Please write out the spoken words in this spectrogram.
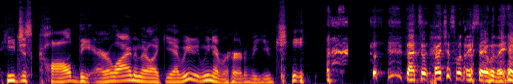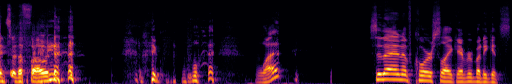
He just called the airline and they're like, "Yeah, we we never heard of a Eugene." that's a, that's just what they say when they answer the phone. like what? What? So then, of course, like everybody gets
